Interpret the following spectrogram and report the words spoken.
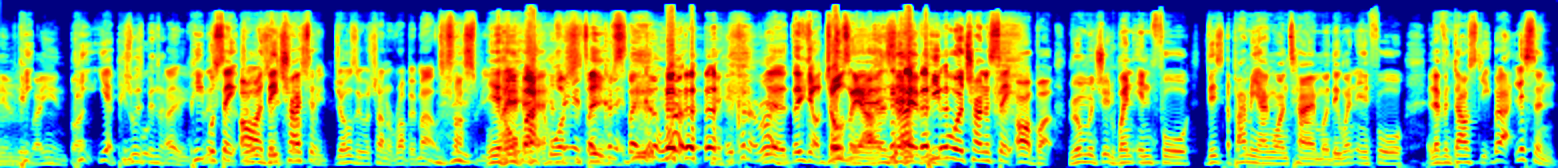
he was like, Higuain, but pe- yeah, he's always people- been. A, Hey, People listen, say, oh, Jose, they try trust to- Me. Jose was trying to rub him out. Trust me. Yeah. Go back, watch the is, but it tapes. couldn't, but it couldn't work. It couldn't run. Yeah, they got Jose Yeah, out. yeah, people were trying to say, oh, but Real Madrid went in for this Aubameyang one time, or they went in for Lewandowski. But like, listen,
